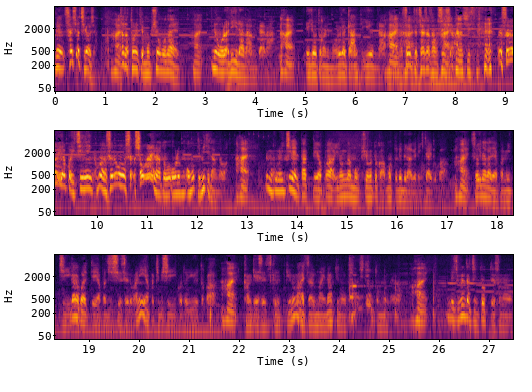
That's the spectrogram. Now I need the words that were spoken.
で、最初は違うじゃん。はい。ただ取れて目標もない。はい。でも俺はリーダーだ、みたいな。はい。営業とかにも俺がガンって言うんだ。はいそれって最初は楽しいじゃん。はい。楽しいっすね。でそれをやっぱ一年間、まあそれをししょうがないなと俺も思って見てたんだわ。はい。でもこの一年経ってやっぱいろんな目標とかもっとレベル上げていきたいとか、はい。そういう中でやっぱミッチーがこうやってやっぱ実習生とかにやっぱ厳しいこと言うとか、はい。関係性作るっていうのがあいつはうまいなっていうのを感じてると思うんだよな。はい。で、自分たちにとってその、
